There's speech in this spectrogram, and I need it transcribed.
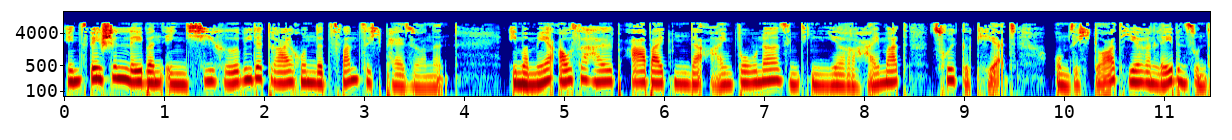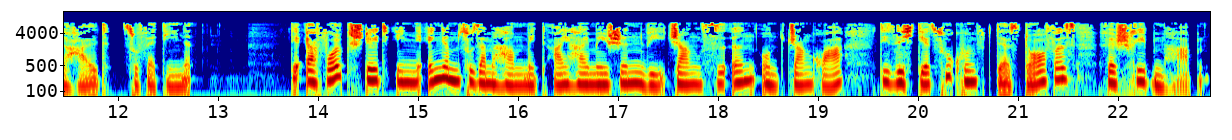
Inzwischen leben in Xihe wieder 320 Personen. Immer mehr außerhalb arbeitende Einwohner sind in ihre Heimat zurückgekehrt, um sich dort ihren Lebensunterhalt zu verdienen. Der Erfolg steht in engem Zusammenhang mit Einheimischen wie Zhang Si-en und Zhang Hua, die sich der Zukunft des Dorfes verschrieben haben.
